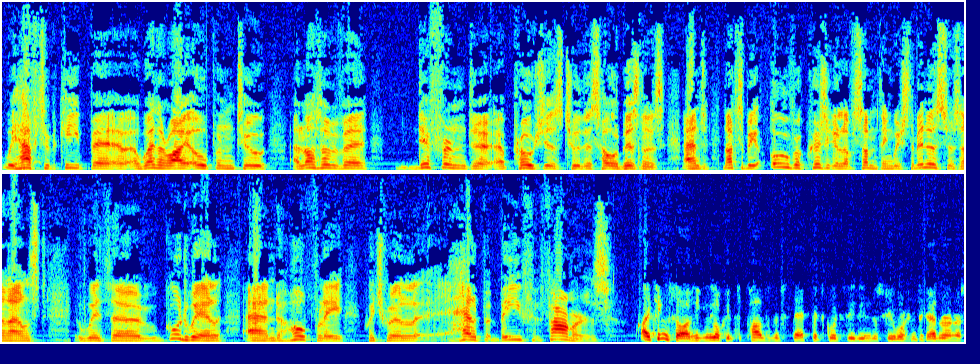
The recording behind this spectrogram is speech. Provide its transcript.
we have to keep uh, a weather eye open to a lot of uh, different uh, approaches to this whole business and not to be overcritical of something which the ministers announced with uh, goodwill and hopefully which will help beef farmers. I think so. I think, look, it's a positive step. It's good to see the industry working together on it.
